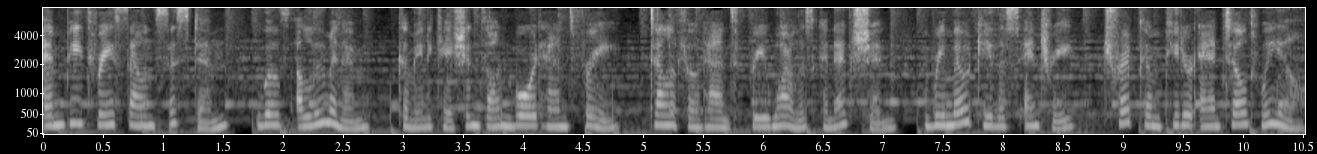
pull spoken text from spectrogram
MP3 sound system, wheels aluminum, communications on-board hands-free, telephone hands-free wireless connection, remote keyless entry, trip computer and tilt wheel.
